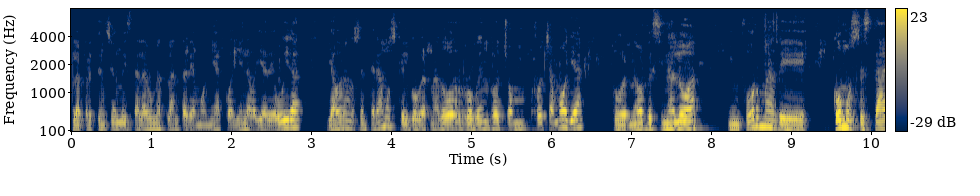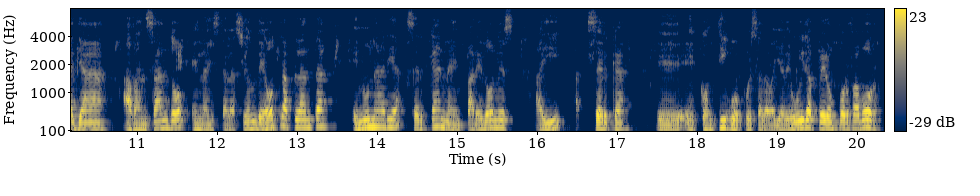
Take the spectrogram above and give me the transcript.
La pretensión de instalar una planta de amoníaco ahí en la bahía de Huira y ahora nos enteramos que el gobernador Rubén Rocha, Rocha Moya gobernador de Sinaloa, informa de cómo se está ya avanzando en la instalación de otra planta en un área cercana, en Paredones, ahí cerca, eh, eh, contiguo pues a la Bahía de Huira, pero por favor,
